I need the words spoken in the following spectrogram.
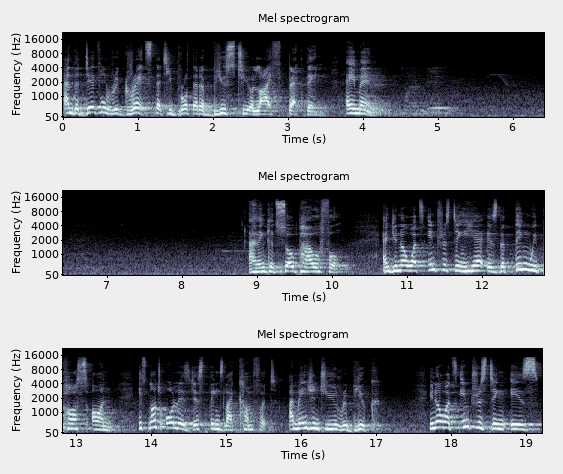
And the devil regrets that he brought that abuse to your life back then. Amen. I think it's so powerful. And you know what's interesting here is the thing we pass on, it's not always just things like comfort. I mentioned to you rebuke. You know what's interesting is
